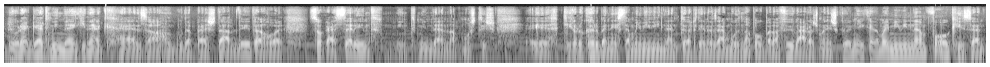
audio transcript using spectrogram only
Jó reggelt mindenkinek, ez a Budapest Update, ahol szokás szerint, mint minden nap most is eh, körbenéztem, hogy mi minden történt az elmúlt napokban a fővárosban és környéken, vagy mi minden fog, hiszen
